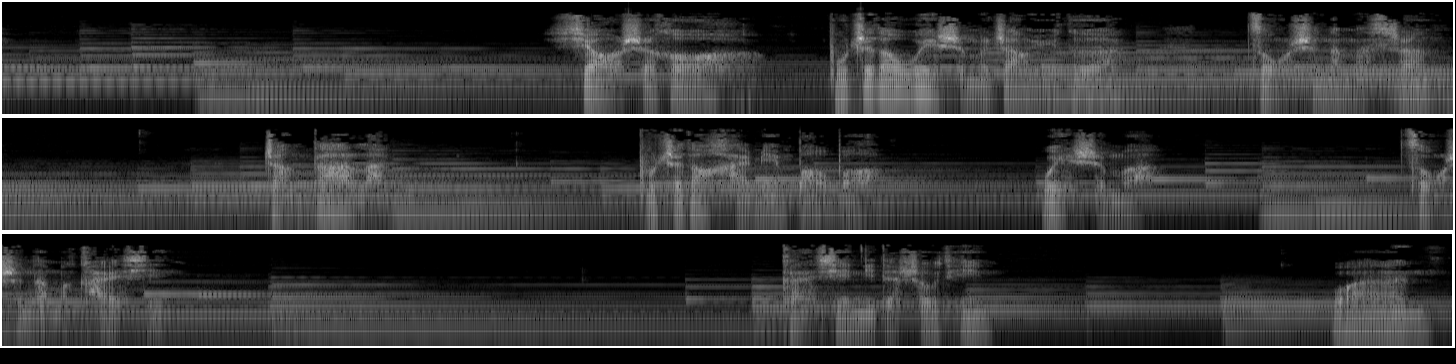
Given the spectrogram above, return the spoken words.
小时候不知道为什么章鱼哥总是那么伤，长大了不知道海绵宝宝为什么总是那么开心。感谢你的收听，晚安。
